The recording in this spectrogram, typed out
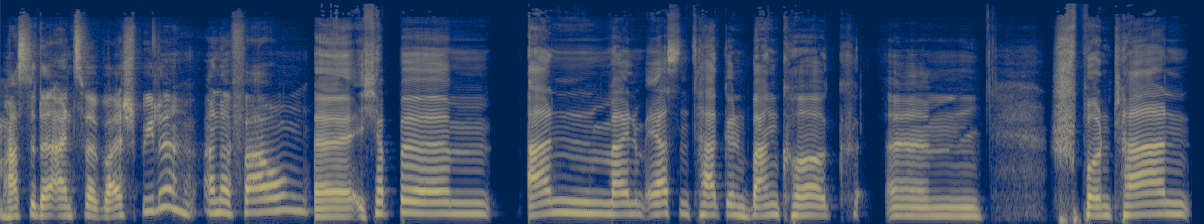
Hast du da ein, zwei Beispiele an Erfahrungen? Äh, ich habe ähm, an meinem ersten Tag in Bangkok ähm, spontan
